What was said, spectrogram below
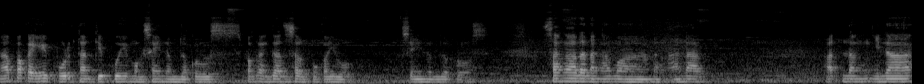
Napaka-importante po yung mag-sign of the cross. Pag nagdadasal po kayo, sign of the cross. Sa ngalan ng Ama, ng Anak, at ng Ina,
